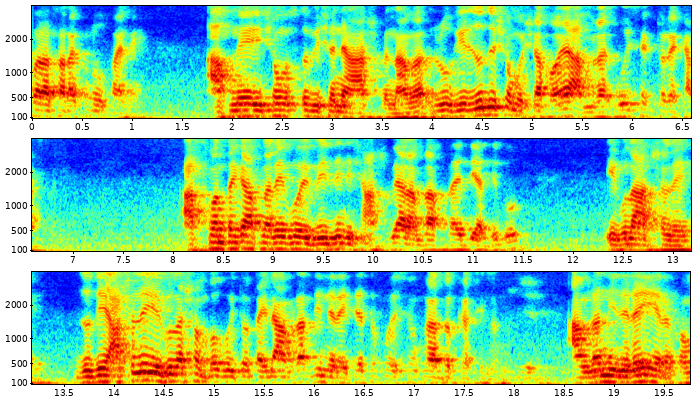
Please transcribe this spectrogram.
করা ছাড়া কোনো উপায় নেই। আপনি এই সমস্ত বিষয় নিয়ে আসবেন। আমার রুগীর যদি সমস্যা হয়, আমরা ওই সেক্টরে কাজ করি। আসমান থেকে আপনার এই বই জিনিস আসবে আর আমরা আপনার দিয়া দিব। এগুলা আসলে যদি আসলে এগুলা সম্ভব হইতো তাইলে আমরা দিনের রাইতে এত পরিশ্রম করার দরকার ছিল না। আমরা নিজেরাই এরকম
